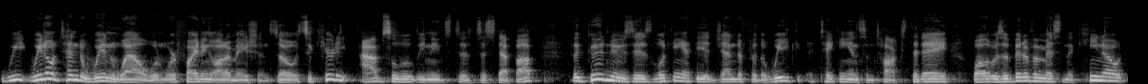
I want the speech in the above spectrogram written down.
We, we don't tend to win well when we're fighting automation. So security absolutely needs to, to step up. The good news is looking at the agenda for the week, taking in some talks today, while it was a bit of a miss in the keynote,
